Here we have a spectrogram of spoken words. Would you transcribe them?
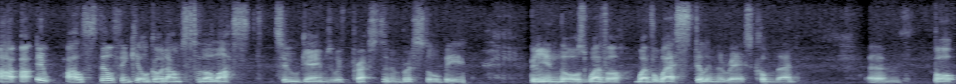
I, I, will still think it'll go down to the last two games with Preston and Bristol being being those whether whether we're still in the race come then. Um, but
